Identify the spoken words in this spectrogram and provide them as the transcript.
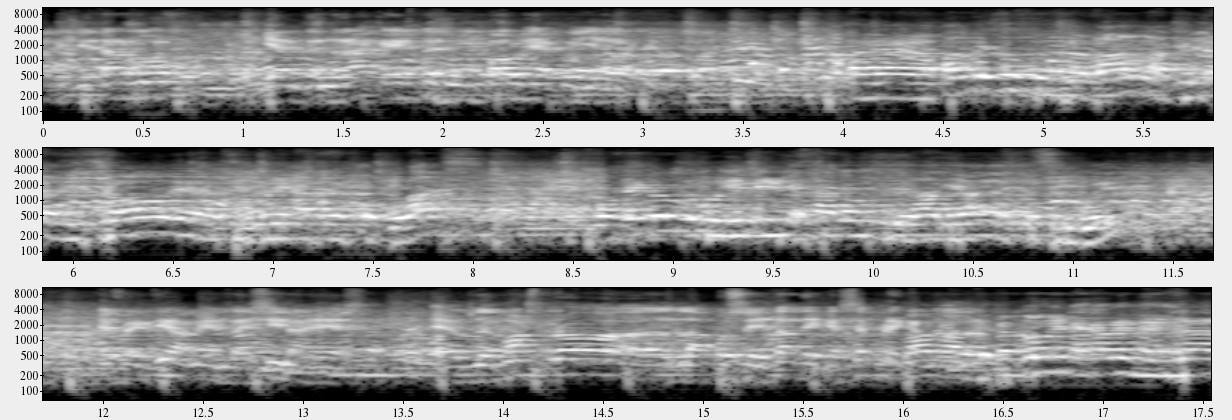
a visitar-nos i entendrà que este és un poble acollidor. Eh, a part d'això, celebrant la quinta edició del circuit de carreres populars. Vostè creu que podríem dir que està considerat ja aquest circuit? Efectivament, així és. Els demostro la possibilitat de que sempre que... Perdone que acaben d'entrar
